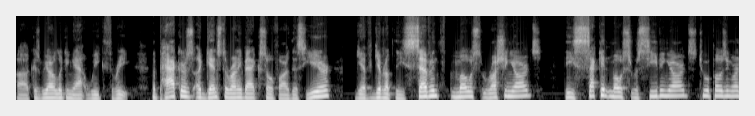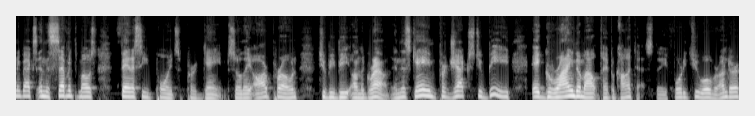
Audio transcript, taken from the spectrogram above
because uh, we are looking at week three. The Packers against the running back so far this year have given up the seventh most rushing yards, the second most receiving yards to opposing running backs, and the seventh most fantasy points per game. So they are prone to be beat on the ground. And this game projects to be a grind them out type of contest. The 42 over under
